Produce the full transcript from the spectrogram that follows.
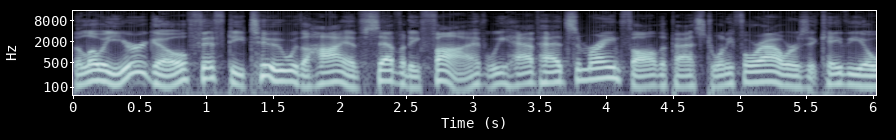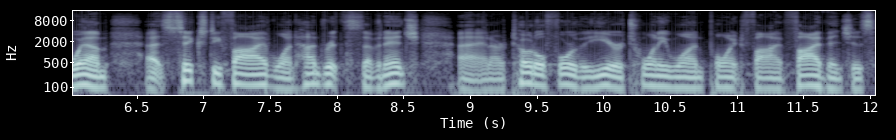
The low a year ago 52 with a high of 75. We have had some rainfall the past 24 hours at KVOM at 65 one hundredths of an inch, uh, and our total for the year 21.55 inches.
